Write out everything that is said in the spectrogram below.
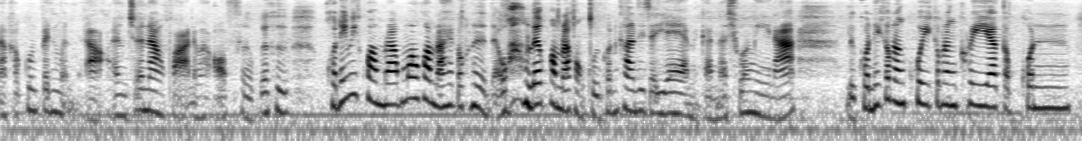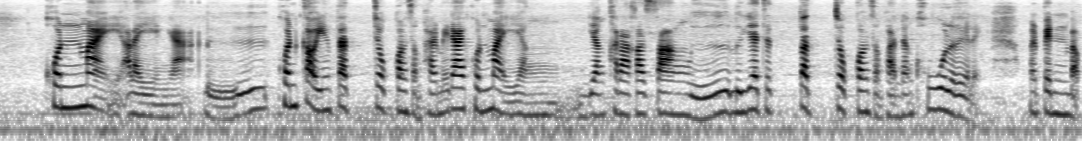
นะคะ คุณเป็นเหมือนอ่า angel นางฟ้านะคะ off love ก็คือ คนที่มีความรักมอบความรักให้กับคนอื่น แต่ว่าเรื่องความรักของคุณค่อนข้างที่จะแย่เหมือนกันนะช่วงนี้นะ หรือคนที่กำลังคุยกำลังเคลียร์กับคนคนใหม่อะไรอย่างเงี้ยหรือคนเก่ายังตัดจบความสัมพันธ์ไม่ได้คนใหม่ยังยังคาราคาซังหรือหรืออยากจะตัดจบความสัมพันธ์ทั้งคู่เลยอะไรมันเป็นแบบ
